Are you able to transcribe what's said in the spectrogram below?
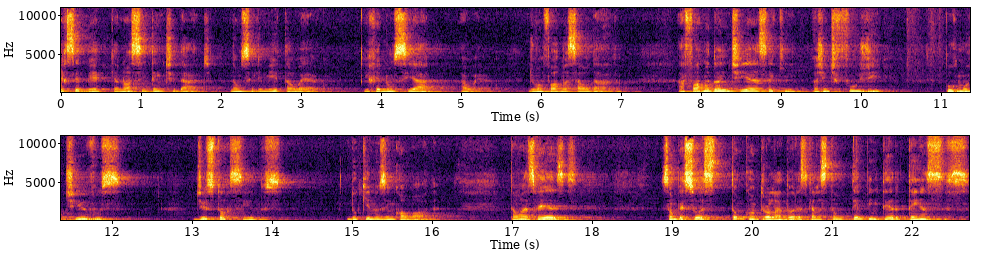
perceber que a nossa identidade não se limita ao ego e renunciar ao ego de uma forma saudável. A forma doentia é essa aqui, a gente fugir por motivos distorcidos do que nos incomoda. Então, às vezes, são pessoas tão controladoras que elas estão o tempo inteiro tensas,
